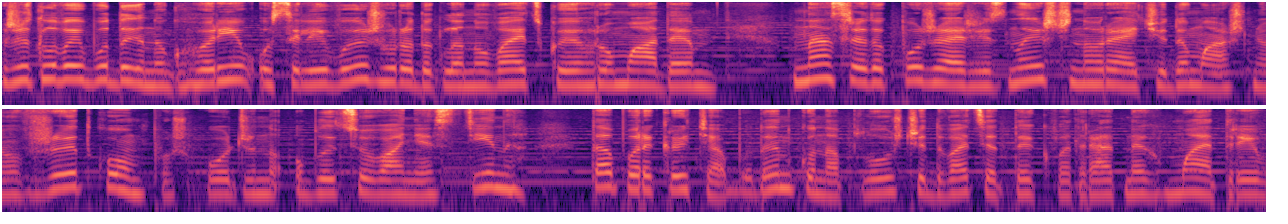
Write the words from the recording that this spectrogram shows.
Житловий будинок горів у селі Вижгород Клановецької громади. Внаслідок пожежі знищено речі домашнього вжитку, пошкоджено облицювання стін та перекриття будинку на площі 20 квадратних метрів.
